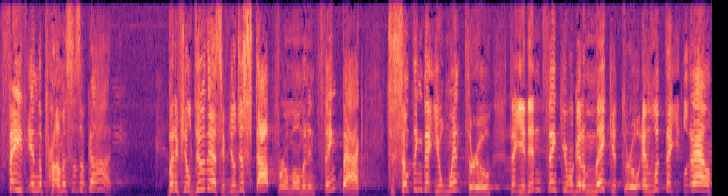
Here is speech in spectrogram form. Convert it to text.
faith in the promises of God. But if you'll do this, if you'll just stop for a moment and think back to something that you went through that you didn't think you were going to make it through, and look that now,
